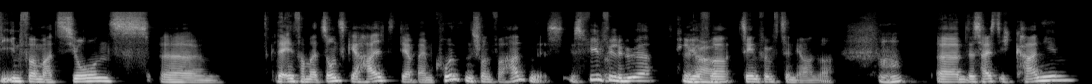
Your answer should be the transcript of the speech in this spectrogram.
die Informations, äh, der Informationsgehalt, der beim Kunden schon vorhanden ist, ist viel, viel höher, ja. wie er vor 10, 15 Jahren war. Mhm. Ähm, das heißt, ich kann ihm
